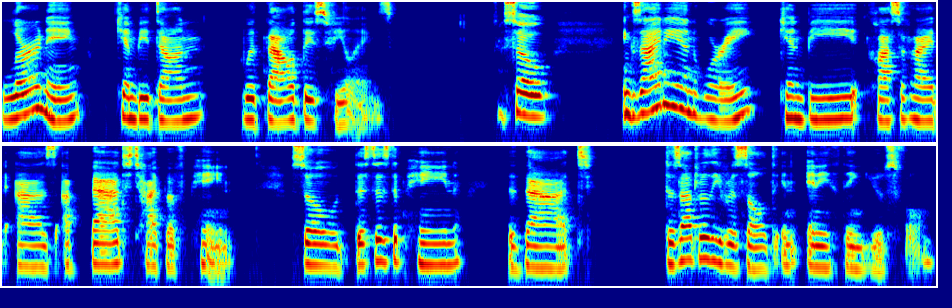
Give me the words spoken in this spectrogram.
Learning can be done without these feelings. So anxiety and worry can be classified as a bad type of pain. So this is the pain that does not really result in anything useful.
